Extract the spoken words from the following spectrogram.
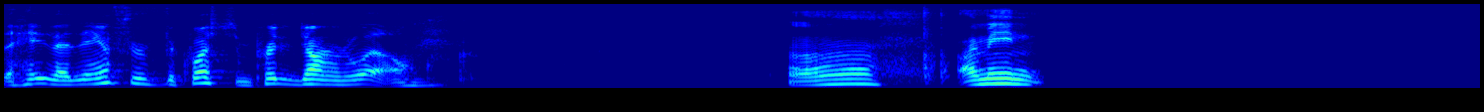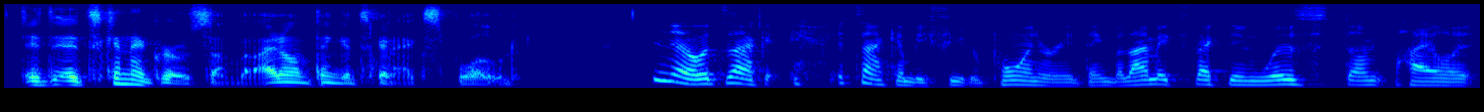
Hey, that answers the question pretty darn well. Uh, I mean, it, it's gonna grow some, but I don't think it's gonna explode. No, it's not. It's not gonna be Cedar Point or anything. But I'm expecting with Stunt Pilot,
